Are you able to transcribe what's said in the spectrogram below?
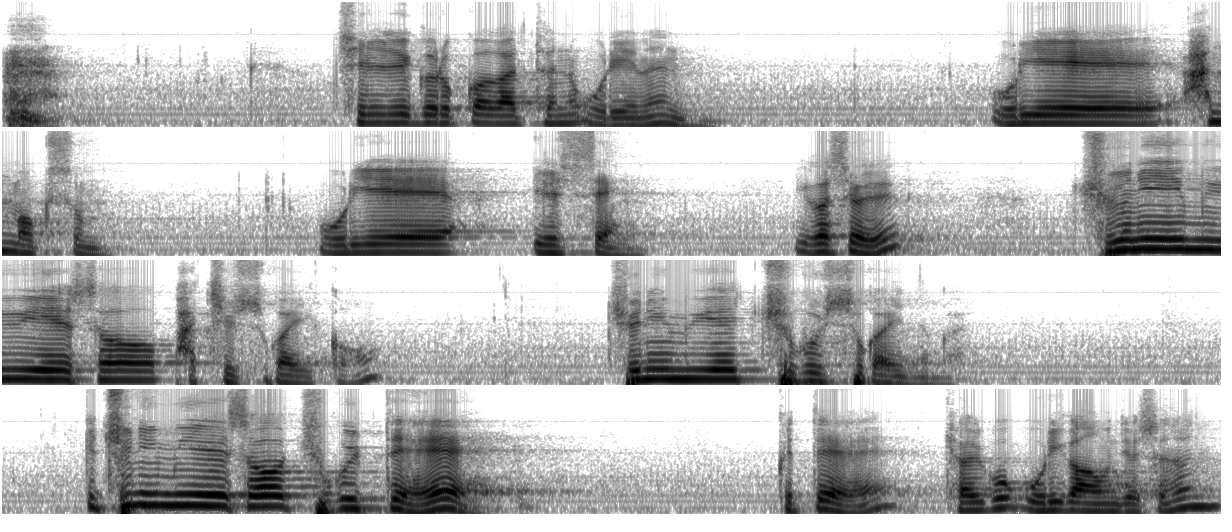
진리그릇과 같은 우리는 우리의 한 목숨, 우리의 일생 이것을 주님 위해서 바칠 수가 있고 주님 위해 죽을 수가 있는 거예요. 주님 위해서 죽을 때 그때 결국 우리 가운데서는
